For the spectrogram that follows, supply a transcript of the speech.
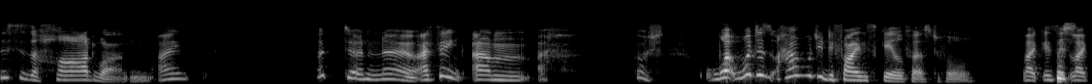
this is a hard one. I I don't know. I think um gosh, what what does how would you define skill first of all? Like is it's it like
